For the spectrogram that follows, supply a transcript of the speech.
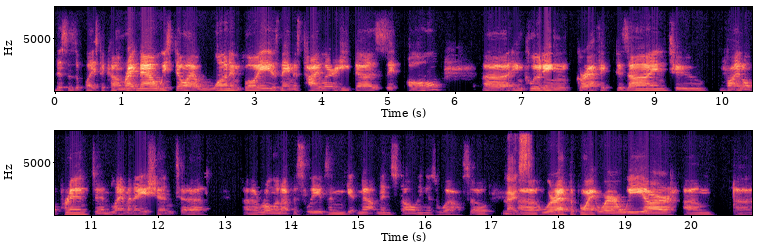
this is a place to come. Right now, we still have one employee. His name is Tyler. He does it all, uh, including graphic design to vinyl print and lamination to uh, rolling up the sleeves and getting out and installing as well. So Nice. uh, we're at the point where we are um, uh,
